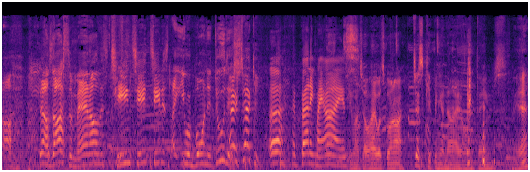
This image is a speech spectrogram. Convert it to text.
Oh, that was awesome, man. All this teen, teen, teen. It's like you were born to do this. Hey, Jackie! Uh, they're burning my eyes. You want to tell her what's going on? Just keeping an eye on things. Yeah?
